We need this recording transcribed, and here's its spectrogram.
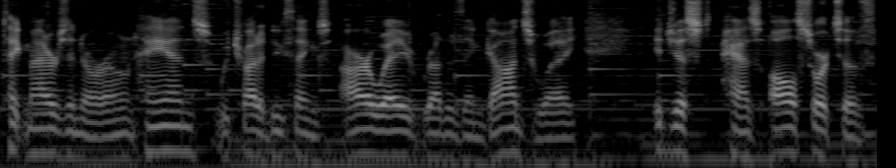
take matters into our own hands, we try to do things our way rather than God's way. It just has all sorts of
